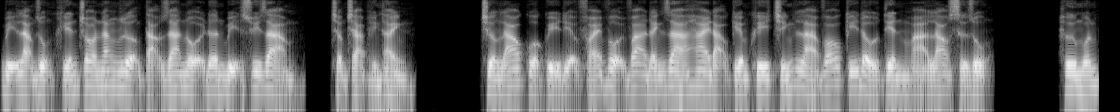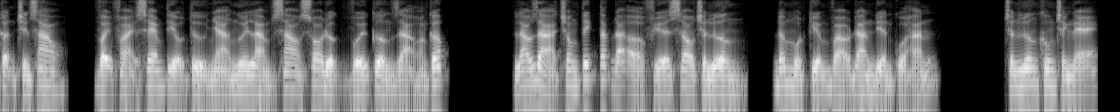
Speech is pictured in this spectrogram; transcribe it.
bị lạm dụng khiến cho năng lượng tạo ra nội đơn bị suy giảm, chậm chạp hình thành. Trường lao của quỷ địa phái vội vã đánh ra hai đạo kiếm khí chính là võ ký đầu tiên mà lao sử dụng. Hư muốn cận chiến sao? Vậy phải xem tiểu tử nhà ngươi làm sao so được với cường giả hoàng cấp. Lão giả trong tích tắc đã ở phía sau trần lương, đâm một kiếm vào đan điền của hắn. Trần lương không tránh né,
